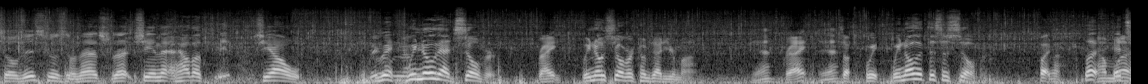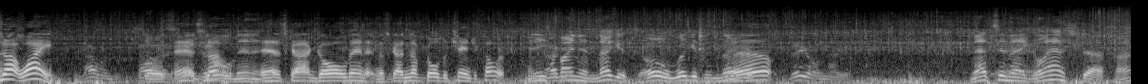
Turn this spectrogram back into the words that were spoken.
So this was So a that's that. Seeing that how that see how we, we know that's silver, right? We know silver comes out of your mind, yeah. right? Yeah. So we, we know that this is silver, but look, it's not white. That one's So solid. it's- And it's got not. gold in it. And it's got gold in it, and it's got enough gold to change the color. And he's finding nuggets. Oh, look at the nuggets. Well, big old nugget. That's in that glass stuff, huh?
